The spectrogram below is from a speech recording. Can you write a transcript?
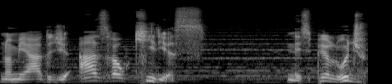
nomeado de As Valquírias. Nesse prelúdio,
